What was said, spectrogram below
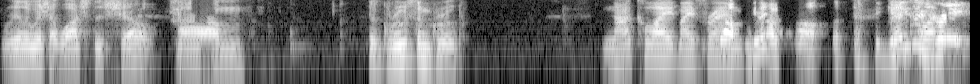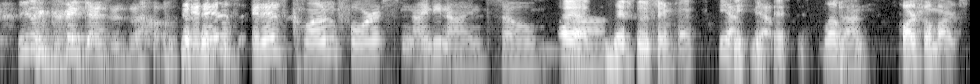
Really wish I watched this show. Um, the gruesome group. Not quite, my friend. No, good, not at all. good. These are clo- great. These are great guesses, though. it is. It is Clone Force ninety nine. So, Oh yeah, it's basically the same thing. yeah, yeah. Well done. Partial marks.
